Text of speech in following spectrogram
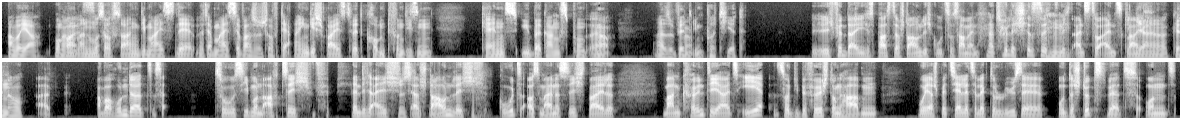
Aber ja, man, man muss auch sagen, die meiste, der meiste Wasserstoff, der eingespeist wird, kommt von diesen Grenzübergangspunkten. Ja. Also wird ja. importiert. Ich finde eigentlich, es passt erstaunlich gut zusammen. Natürlich ist es mhm. nicht eins zu eins gleich. Ja, genau. Äh, aber 100 zu 87 finde ich eigentlich das erstaunlich ja. gut aus meiner Sicht, weil man könnte ja jetzt eher so die Befürchtung haben, wo ja spezielle Elektrolyse unterstützt wird und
